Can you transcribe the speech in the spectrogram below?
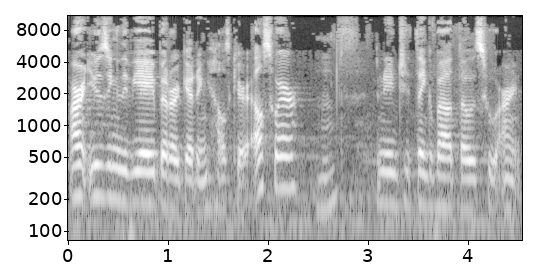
aren't using the VA but are getting health care elsewhere. Mm-hmm we need to think about those who aren't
